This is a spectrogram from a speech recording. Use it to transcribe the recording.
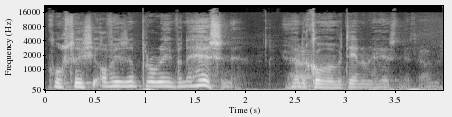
constructie, of is het een probleem van de hersenen? Ja. dan komen we meteen op de hersenen trouwens.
